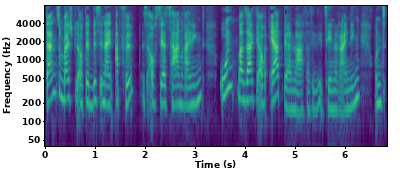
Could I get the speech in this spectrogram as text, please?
Dann zum Beispiel auch der Biss in einen Apfel, ist auch sehr zahnreinigend. Und man sagt ja auch Erdbeeren nach, dass sie die Zähne reinigen. Und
